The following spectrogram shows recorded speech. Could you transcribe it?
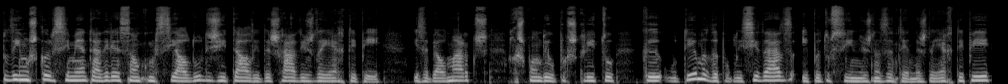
pedi um esclarecimento à direção comercial do digital e das rádios da RTP. Isabel Marques respondeu por escrito que o tema da publicidade e patrocínios nas antenas da RTP,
